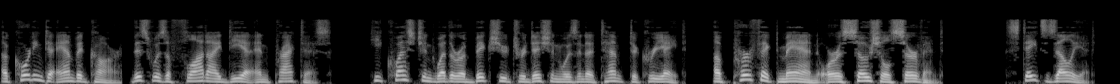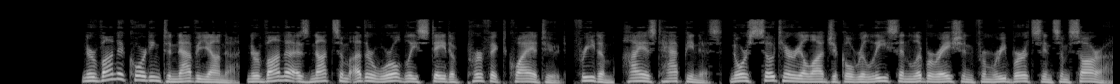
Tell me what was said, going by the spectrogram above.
According to Ambedkar, this was a flawed idea and practice. He questioned whether a bhikshu tradition was an attempt to create a perfect man or a social servant, states Zelliot. Nirvana According to Navayana, nirvana is not some other worldly state of perfect quietude, freedom, highest happiness, nor soteriological release and liberation from rebirths in samsara.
